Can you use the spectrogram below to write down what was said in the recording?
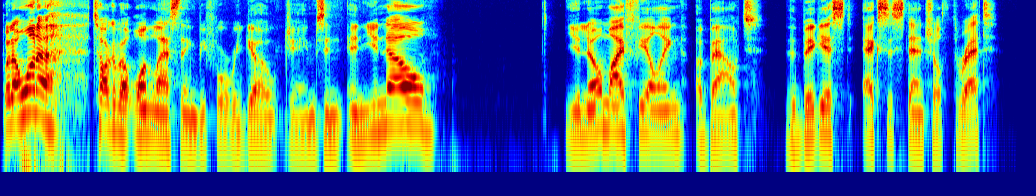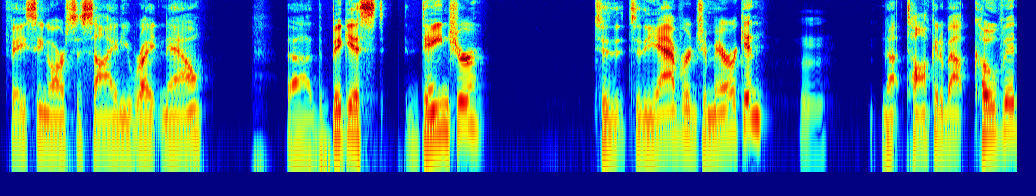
But I want to talk about one last thing before we go, James. And and you know you know my feeling about the biggest existential threat facing our society right now. Uh, the biggest danger to the, to the average American. Hmm. not talking about COVID.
